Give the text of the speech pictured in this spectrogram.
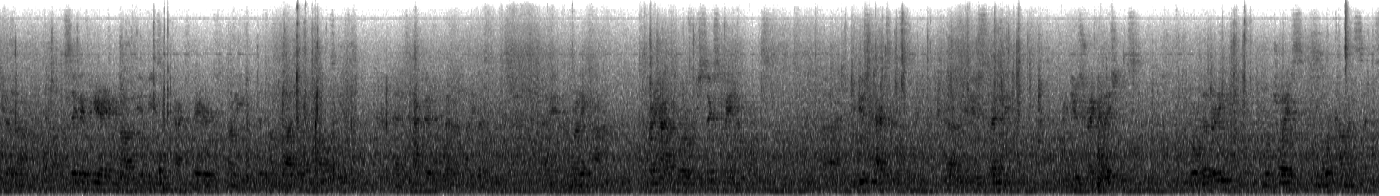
because um, I'm sick of hearing about the abuse of taxpayers' money that's on budget policies and taxpayers' benefit money. Uh, And I'm running on, I'm running on tour for six major points. Uh, Reduce taxes, uh, reduce spending, reduce regulations, more liberty, more choice, and more common sense.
